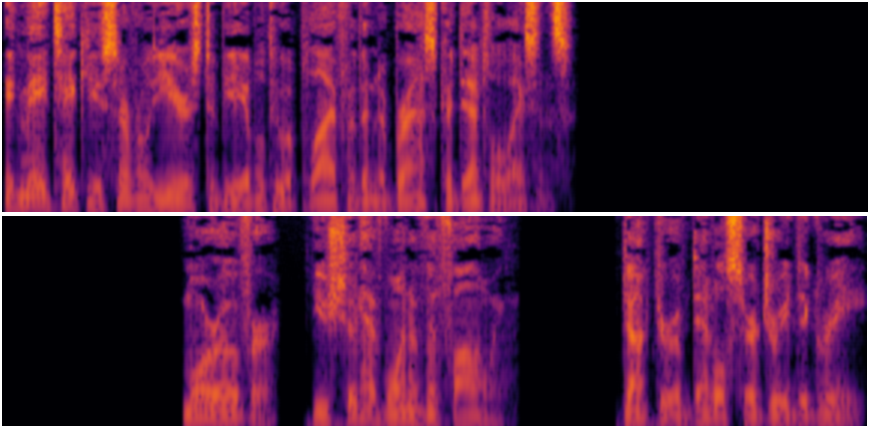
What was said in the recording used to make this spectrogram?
It may take you several years to be able to apply for the Nebraska dental license. Moreover, you should have one of the following. Doctor of Dental Surgery degree.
